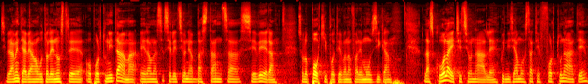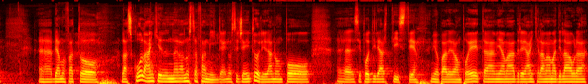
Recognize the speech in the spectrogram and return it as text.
sicuramente abbiamo avuto le nostre opportunità, ma era una se- selezione abbastanza severa, solo pochi potevano fare musica. La scuola è eccezionale, quindi siamo stati fortunati. Eh, abbiamo fatto la scuola anche nella nostra famiglia, i nostri genitori erano un po', eh, si può dire, artisti. Mio padre era un poeta, mia madre, anche la mamma di Laura,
